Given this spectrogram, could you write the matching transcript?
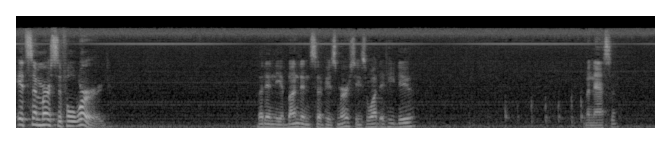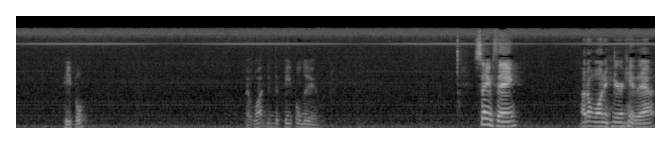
it's a merciful word. But in the abundance of his mercies, what did he do? Manasseh, people. But what did the people do? Same thing. I don't want to hear any of that.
